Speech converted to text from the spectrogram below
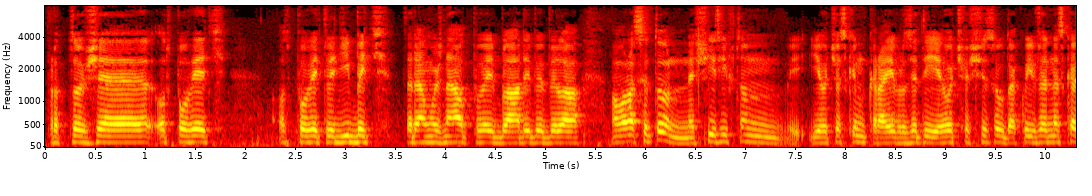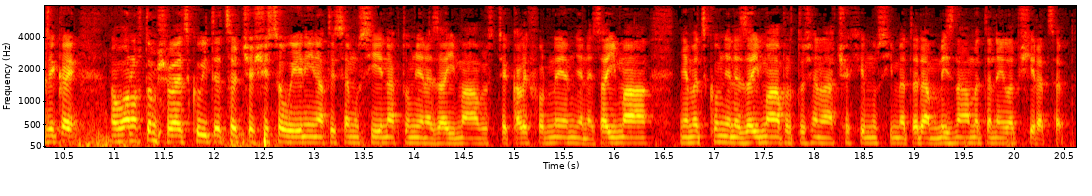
protože odpověď odpověď lidí, byť teda možná odpověď vlády by byla, no ona se to nešíří v tom jeho českém kraji, protože ty jeho Češi jsou takový, že dneska říkají, no ono v tom Švédsku, víte co, Češi jsou jiný, na ty se musí jinak, to mě nezajímá, prostě Kalifornie mě nezajímá, Německo mě nezajímá, protože na Čechy musíme teda, my známe ten nejlepší recept.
